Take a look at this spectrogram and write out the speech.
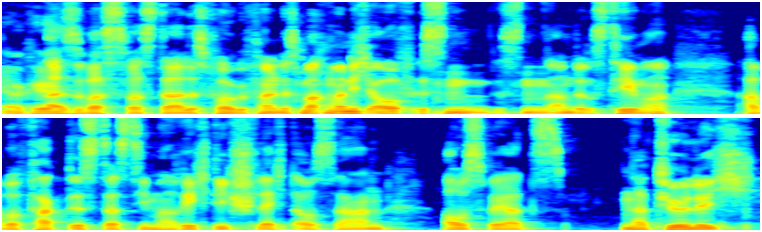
okay. also was, was da alles vorgefallen ist, machen wir nicht auf, ist ein, ist ein anderes Thema. Aber Fakt ist, dass die mal richtig schlecht aussahen, auswärts natürlich,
